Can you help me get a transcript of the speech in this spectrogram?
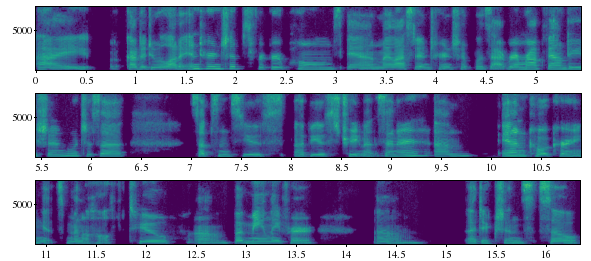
I got to do a lot of internships for group homes. And my last internship was at Rimrock Foundation, which is a substance use abuse treatment center um, and co-occurring it's mental health too um, but mainly for um, addictions so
